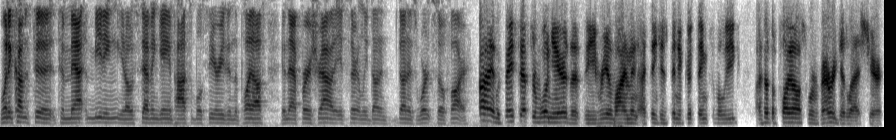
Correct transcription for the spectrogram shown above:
when it comes to to ma- meeting, you know, seven game possible series in the playoffs in that first round, it's certainly done done its work so far. All right, but based after one year, the the realignment I think has been a good thing for the league. I thought the playoffs were very good last year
